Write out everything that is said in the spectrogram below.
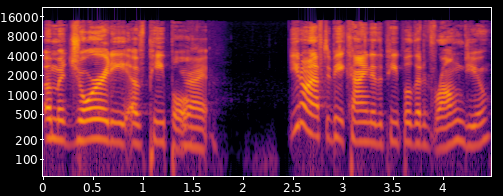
a majority of people. Right. You don't have to be kind to the people that have wronged you.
